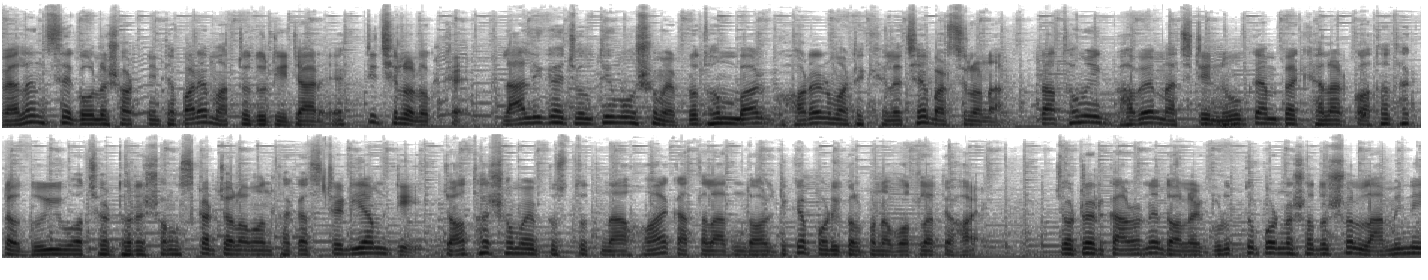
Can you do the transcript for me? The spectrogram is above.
ভ্যালেন্সে গোলে শট নিতে পারে মাত্র দুটি, যার একটি ছিল লক্ষ্যে। লালিগায় চলতি মৌসুমে প্রথমবার ঘরের মাঠে খেলেছে বার্সেলোনা। প্রাথমিকভাবে ম্যাচটি ন্যু ক্যাম্পে খেলার কথা থাকলেও দুই বছর ধরে সংস্কার চলমান থাকা স্টেডিয়ামটি যথাসময়ে প্রস্তুত না হওয়ায় কাতালান দলটিকে পরিকল্পনা বদলাতে হয়। চোটের কারণে দলের গুরুত্বপূর্ণ সদস্য লামিনে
